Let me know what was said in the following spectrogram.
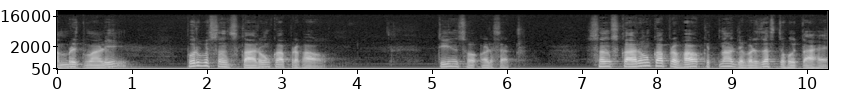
अमृतवाणी, पूर्व संस्कारों का प्रभाव, तीन सौ अड़सठ। संस्कारों का प्रभाव कितना ज़बरदस्त होता है।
